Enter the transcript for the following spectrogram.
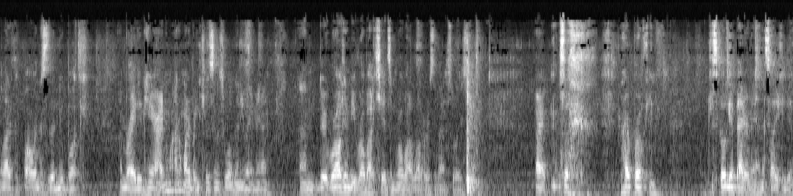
A lot of oh, and this is a new book. I'm in here. I don't, I don't want to bring kids in this world anyway, man. Um, we're all going to be robot kids and robot lovers eventually. So. All right, so you're heartbroken, just go get better, man. That's all you can do.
